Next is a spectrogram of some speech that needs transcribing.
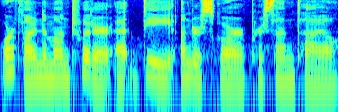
or find him on Twitter at d underscore percentile.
